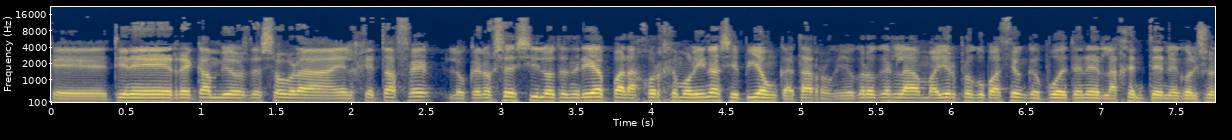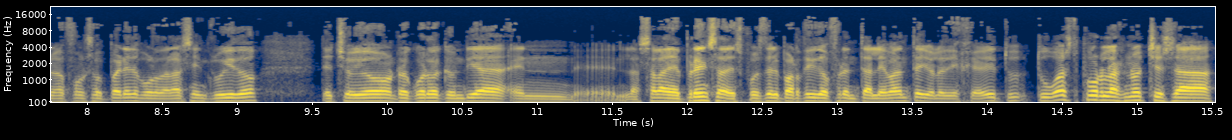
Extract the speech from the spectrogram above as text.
que tiene recambios de sobra el Getafe, lo que no sé si lo tendría para Jorge Molina si pilla un catarro, que yo creo que es la mayor preocupación que puede tener la gente en el colisión Alfonso Pérez, Bordalás incluido. De hecho, yo recuerdo que un día en, la sala de prensa, después del partido frente al Levante, yo le dije, "Oye, ¿tú, vas por las noches a,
